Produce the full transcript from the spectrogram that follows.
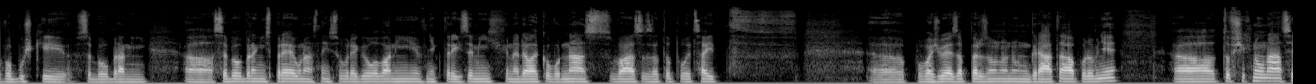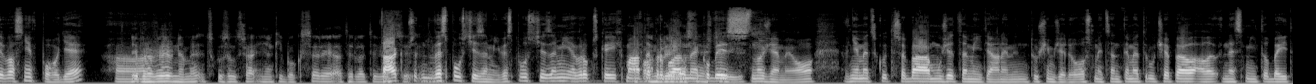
uh, obušky, sebeobraný, sebeobraný spreje u nás nejsou regulované. V některých zemích nedaleko od nás vás za to policajt považuje za persona non grata a podobně. To všechno u nás je vlastně v pohodě je pravda, že v Německu jsou třeba i nějaký boxery a tyhle ty věci. Tak, ve spoustě zemí. Ve spoustě zemí evropských máte problém vlastně jakoby s nožem. Jo? V Německu třeba můžete mít, já nevím, tuším, že do 8 cm čepel, ale nesmí to být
